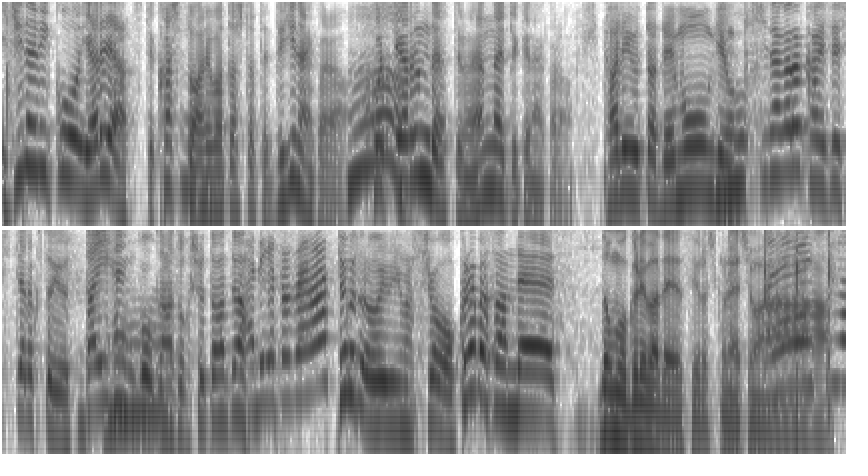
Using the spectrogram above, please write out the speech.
いきなりこうやれやっつって歌詞とあれ渡したってできないから、こうやってやるんだよっていうのをやんないといけないから。仮歌デモ音源を聞きながら解説していただくという大変豪華な特集となってます。ありがとうございます。ということでお呼びしましょう。クレバさんです。どうもクレバです。よろしくお願いします。お願いしま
